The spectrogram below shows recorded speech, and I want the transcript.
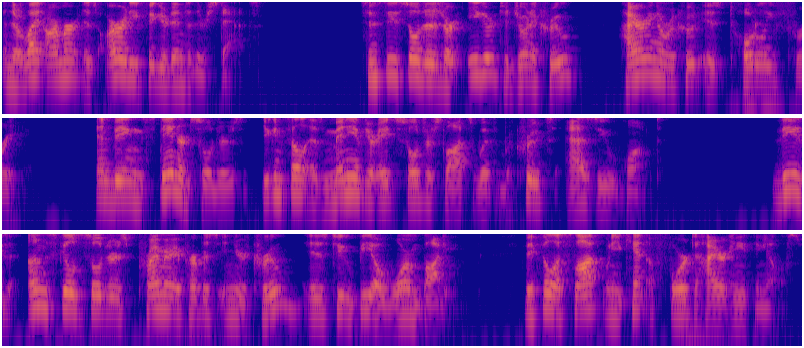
and their light armor is already figured into their stats. Since these soldiers are eager to join a crew, hiring a recruit is totally free. And being standard soldiers, you can fill as many of your 8 soldier slots with recruits as you want. These unskilled soldiers' primary purpose in your crew is to be a warm body. They fill a slot when you can't afford to hire anything else.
